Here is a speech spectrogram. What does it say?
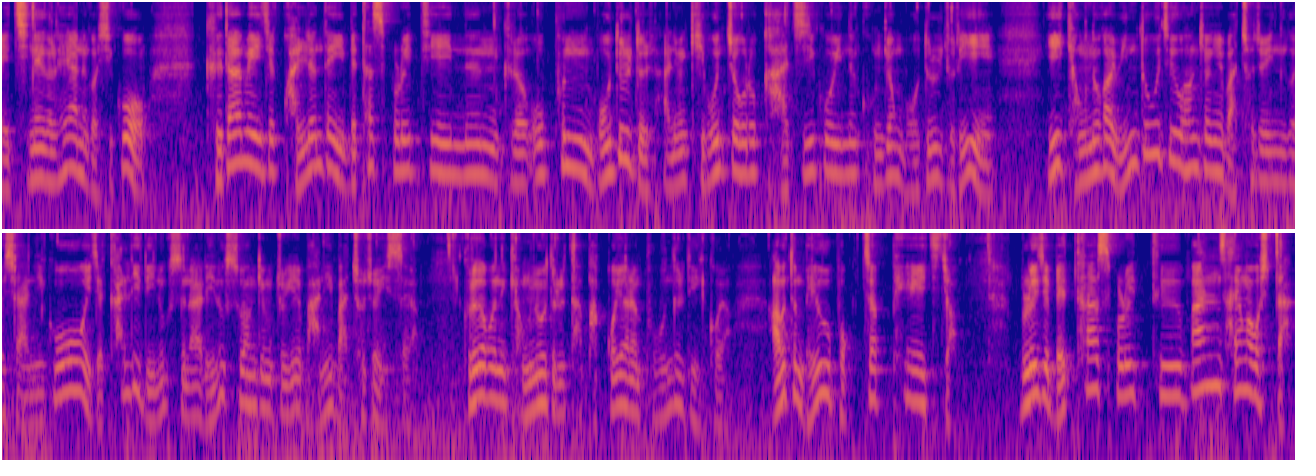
예, 진행을 해야 하는 것이고 그 다음에 이제 관련된 이 Metasploit에 있는 그런 오픈 모듈들 아니면 기본적으로 가지고 있는 공격 모듈들이 이 경로가 Windows 환경에 맞춰져 있는 것이 아니고 이제 칼리 리눅스나 리눅스 환경 쪽에 많이 맞춰져 있어요. 그러다 보니 경로들을 다 바꿔야 하는 부분들도 있고요. 아무튼 매우 복잡해지죠. 물론 이제 Metasploit만 사용하고 싶다.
